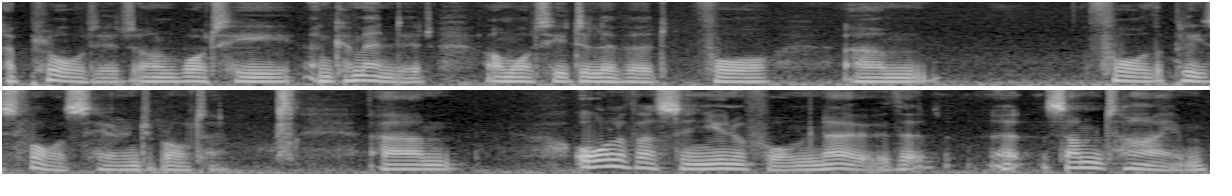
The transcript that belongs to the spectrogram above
applauded on what he and commended on what he delivered for um, for the police force here in Gibraltar. Um, all of us in uniform know that at some time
